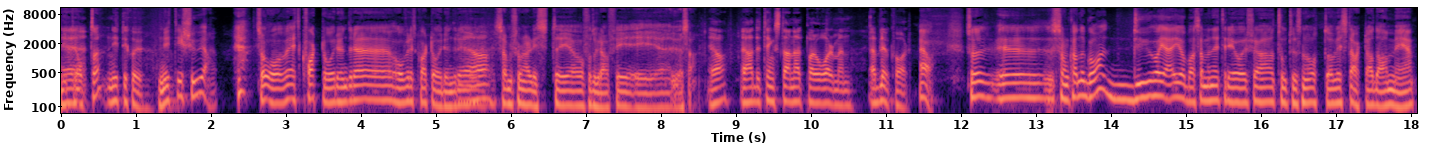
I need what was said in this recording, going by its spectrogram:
98? Eh, 97. 97, ja. Så over et kvart århundre, over et kvart århundre Ja. som journalist og fotograf i, i eh, USA. Ja, jeg hadde tenkt stanna et par år, men jeg ble kvar. Ja, så eh, sånn kan det gå. Du og jeg jobba sammen i tre år fra 2008, og vi starta da med eh, Oba, inn, det-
